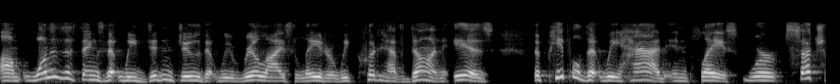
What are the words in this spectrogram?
Um, one of the things that we didn't do that we realized later we could have done is the people that we had in place were such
